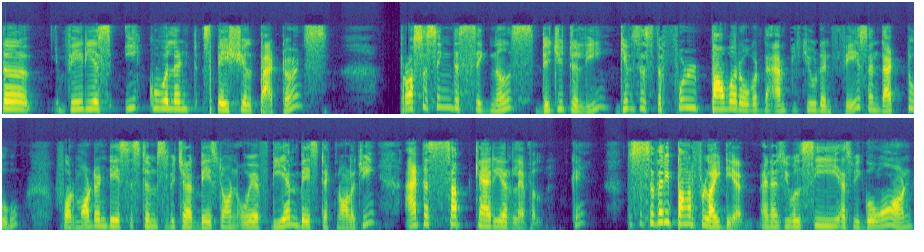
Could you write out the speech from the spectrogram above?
the various equivalent spatial patterns, processing the signals digitally gives us the full power over the amplitude and phase and that too for modern day systems which are based on OFDM based technology at a sub-carrier level. Okay, This is a very powerful idea and as you will see as we go on,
